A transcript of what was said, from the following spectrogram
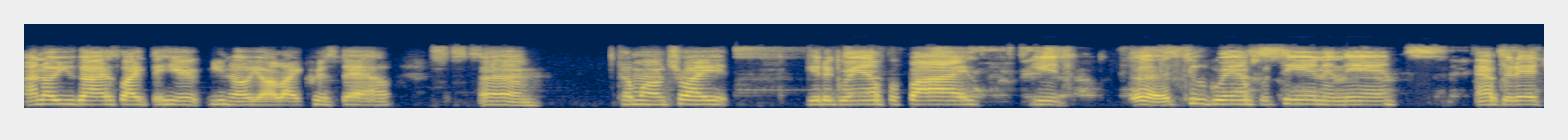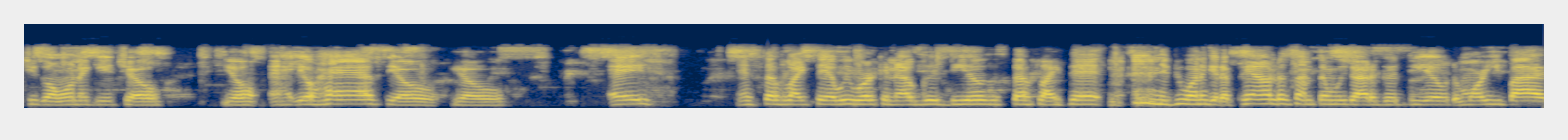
I know you guys like to hear, you know, y'all like Cristal. Um, come on, try it. Get a gram for five. Get uh, two grams for ten, and then after that, you're gonna want to get your your your halves, your your eighth, and stuff like that. We working out good deals and stuff like that. if you want to get a pound or something, we got a good deal. The more you buy,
